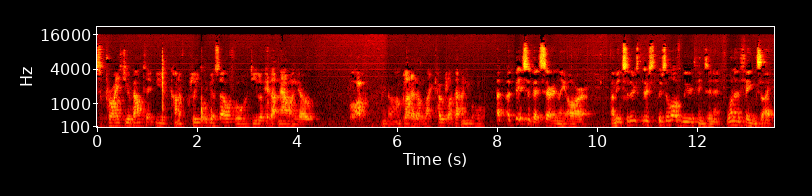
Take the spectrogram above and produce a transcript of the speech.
surprised you about it? Were You kind of pleased with yourself, or do you look at that now and go, oh, you know, I'm glad I don't write code like that anymore? A, a bits of it certainly are. I mean, so there's there's there's a lot of weird things in it. One of the things I,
